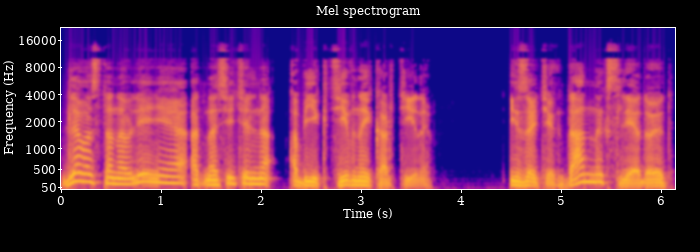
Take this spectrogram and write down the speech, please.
для восстановления относительно объективной картины. Из этих данных следует,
